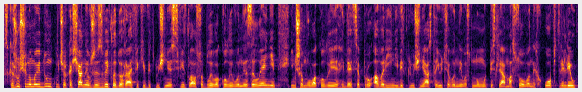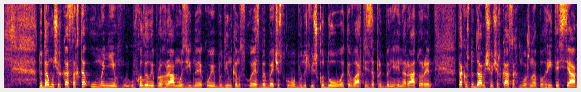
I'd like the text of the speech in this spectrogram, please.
Скажу, що на мою думку, черкащани вже звикли до графіків відключення світла, особливо коли вони зелені. Інша мова, коли йдеться про аварійні відключення, а стаються вони в основному після масованих обстрілів. Додам у Черкасах та Умані ухвалили програму, згідно якої будинкам з ОСББ частково будуть відшкодовувати вартість за придбані генератори. Також додам, що в Черкасах можна погрітися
